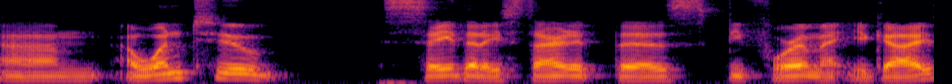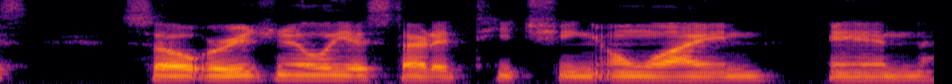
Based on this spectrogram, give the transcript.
Um, I want to say that I started this before I met you guys. So originally I started teaching online in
